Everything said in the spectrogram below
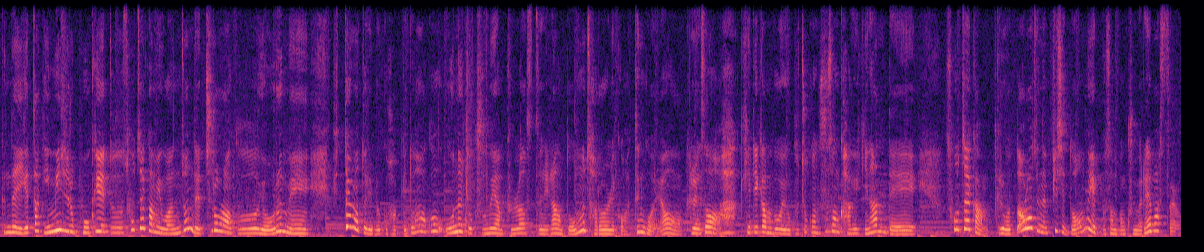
근데 이게 딱 이미지로 보기에도 소재감이 완전 내추럴하고 여름에 휘뚤마뚤 입을 것 같기도 하고 오늘 또 구매한 블라우스들이랑 너무 잘 어울릴 것 같은 거예요. 그래서 아 길이감 뭐 이거 무조건 수선 각이긴 한데 소재감 그리고 떨어지는 핏이 너무 예뻐서 한번 구매를 해봤어요.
